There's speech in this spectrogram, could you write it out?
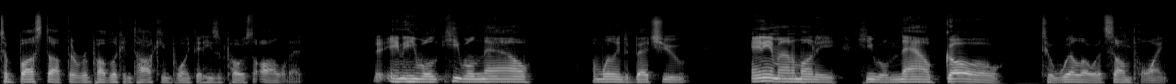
to bust up the Republican talking point that he's opposed to all of it. And he will he will now. I'm willing to bet you any amount of money he will now go to Willow at some point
